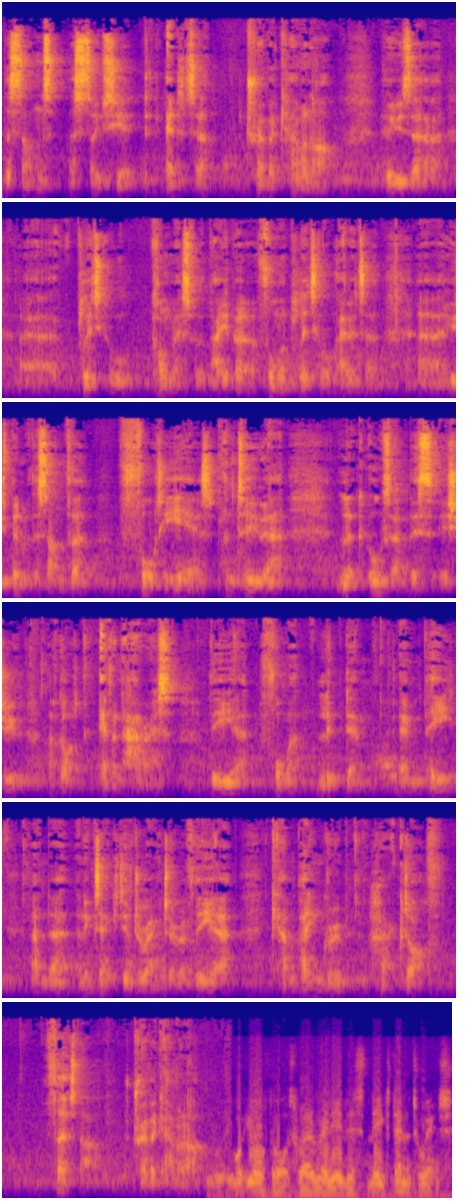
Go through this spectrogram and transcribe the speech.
the Sun's associate editor, Trevor Kavanagh, who's a, a, political columnist for the paper, a former political editor, uh, who's been with the Sun for 40 years. And to uh, look also at this issue, I've got Evan Harris, the uh, former Lib Dem MP and uh, an executive director of the uh, campaign group Hacked Off. First up, Trevor Kavanagh. What your thoughts were really, this, the extent to which,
